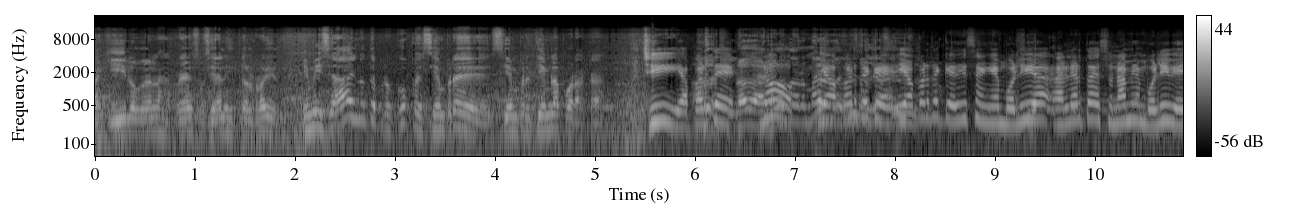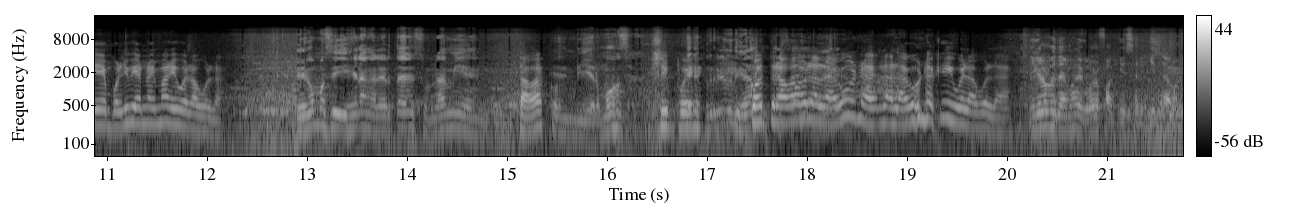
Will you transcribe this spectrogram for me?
Aquí lo veo en las redes sociales y todo el rollo. Y me dice, ay, no te preocupes, siempre, siempre tiembla por acá. Sí, aparte, Lo agarró no, normal, y aparte que, y aparte que dicen en Bolivia, alerta de tsunami en Bolivia, y en Bolivia no hay mar y huele la bola. Es como si dijeran alerta de tsunami en, Tabasco. en Villahermosa. Sí, pues. En Río Grande. Contra abajo la laguna, la laguna aquí, güey, la bola. Yo creo que tenemos el golfo aquí cerquita, güey.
